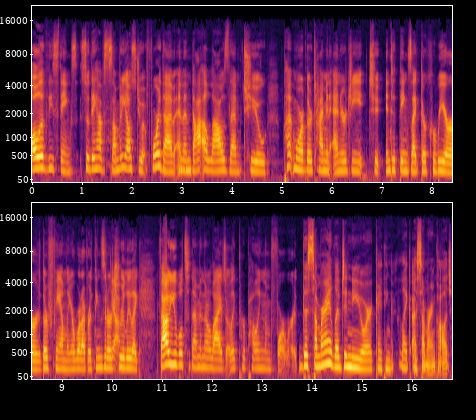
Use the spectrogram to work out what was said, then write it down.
all of these things. So they have somebody else do it for them and then mm-hmm. that allows them to put more of their time and energy to into things like their career, their family or whatever, things that are Yeah. truly like valuable to them in their lives or like propelling them forward. The summer I lived in New York, I think like a summer in college.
